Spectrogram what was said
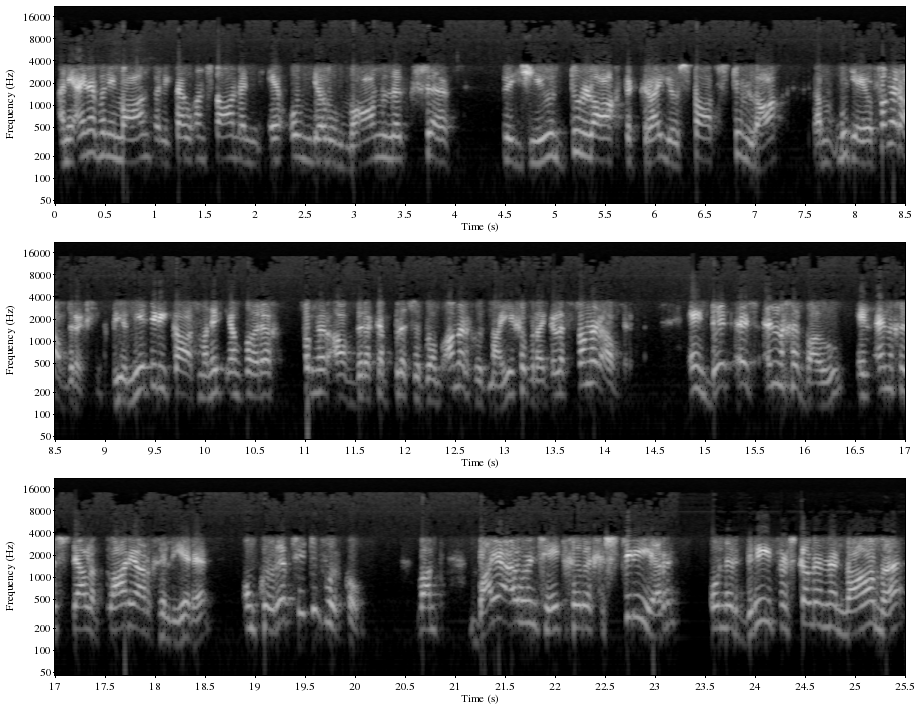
aan die einde van die maand aan die tou gaan staan en, en om jou maandelikse pensioen toelaag te kry, jou staatstoelaag, dan moet jy jou vingerafdruk gee. Biometrika is maar net eenvoudig vingerafdrukke plus 'n klomp ander goed, maar hier gebruik hulle vingerafdrukke. En dit is ingebou en ingestel 'n paar jaar gelede om korrupsie te voorkom. Want baie ouens het geregistreer onder drie verskillende name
